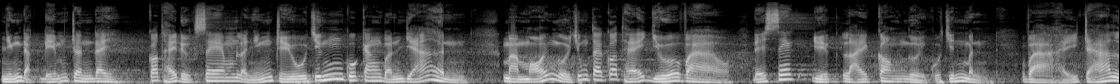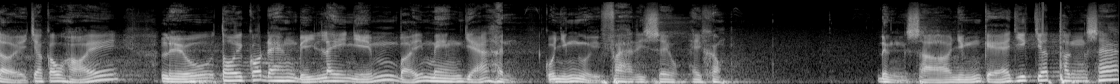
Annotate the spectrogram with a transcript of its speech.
Những đặc điểm trên đây có thể được xem là những triệu chứng của căn bệnh giả hình mà mỗi người chúng ta có thể dựa vào để xét duyệt lại con người của chính mình. Và hãy trả lời cho câu hỏi, liệu tôi có đang bị lây nhiễm bởi men giả hình của những người pharisêu hay không? Đừng sợ những kẻ giết chết thân xác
